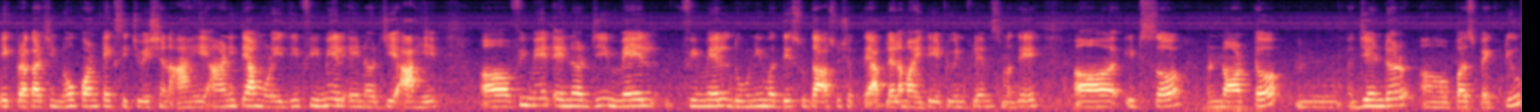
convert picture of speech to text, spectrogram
एक प्रकारची नो कॉन्टॅक्ट सिच्युएशन आहे. आणि त्यामुळे जी फिमेल एनर्जी आहे फिमेल एनर्जी मेल फिमेल दोन्हीमध्ये सुद्धा असू शकते. आपल्याला माहिती आहे ट्विन फ्लेम्समध्ये it's a not mm, a gender perspective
